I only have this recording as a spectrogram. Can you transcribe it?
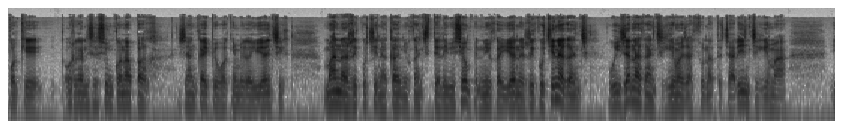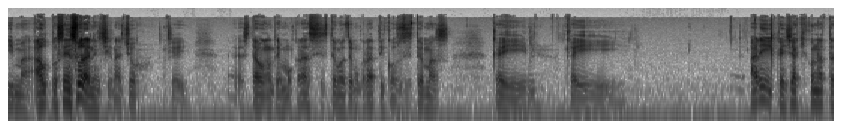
porque organización kunapak llankaypi wakinpiqa yuyanchik mana rikuchina kan ñukanchik televisiónpi ñuka yuyani rikuchina kanchik willana kanchik ima llakikunata charinchik ima ima autocensura ninchik nachu chay estaban democracia sistemas democráticos sistemas kay kay ari kay llakikunata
